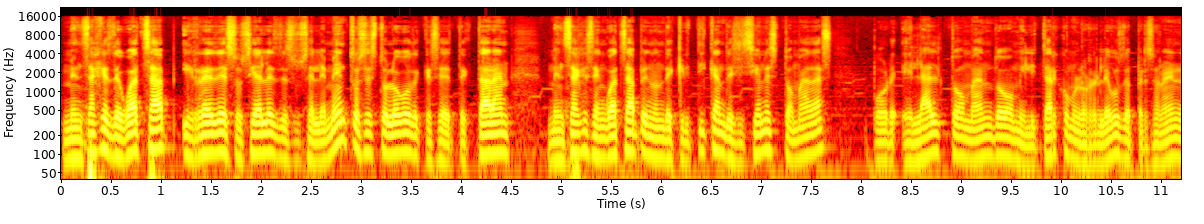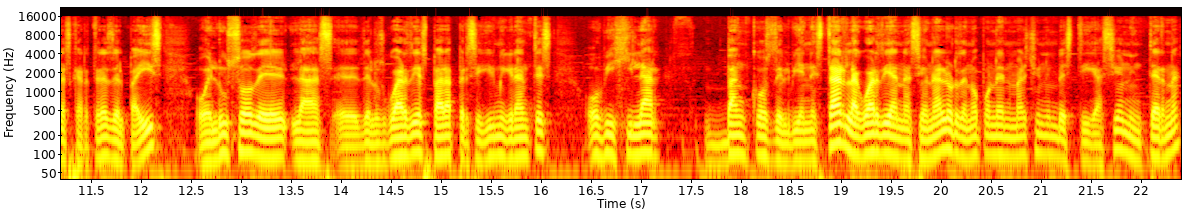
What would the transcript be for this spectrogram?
mensajes de WhatsApp y redes sociales de sus elementos. Esto luego de que se detectaran mensajes en WhatsApp en donde critican decisiones tomadas por el alto mando militar como los relevos de personal en las carreteras del país o el uso de, las, eh, de los guardias para perseguir migrantes o vigilar bancos del bienestar. La Guardia Nacional ordenó poner en marcha una investigación interna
